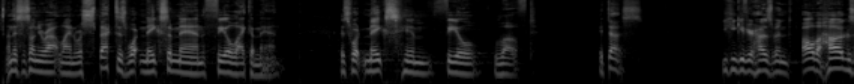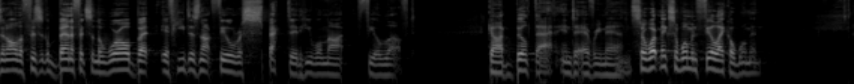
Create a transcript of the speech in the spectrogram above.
And this is on your outline. Respect is what makes a man feel like a man. It's what makes him feel loved. It does. You can give your husband all the hugs and all the physical benefits in the world, but if he does not feel respected, he will not feel loved. God built that into every man. So, what makes a woman feel like a woman?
